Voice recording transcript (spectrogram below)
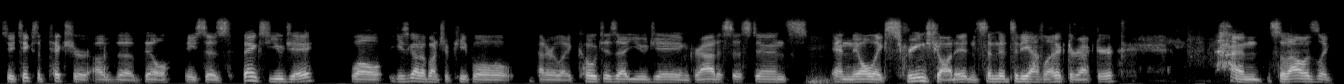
So he takes a picture of the bill and he says, "Thanks, UJ." Well, he's got a bunch of people that are like coaches at UJ and grad assistants, and they all like screenshot it and send it to the athletic director. And so that was like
